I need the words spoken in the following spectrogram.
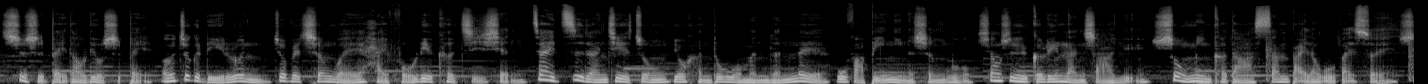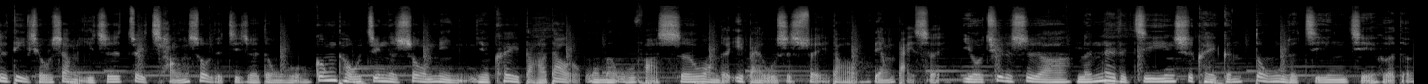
四十倍到六十倍，而这个理论就被称为海弗列克极限。在自然界中，有很多我们人类无法比拟的生物，像是格陵兰鲨鱼，寿命可达三百到五百岁，是地球上已知最长寿的脊椎动物。公头头鲸的寿命也可以达到我们无法奢望的一百五十岁到两百岁。有趣的是啊，人类的基因是可以跟动物的基因结合的，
